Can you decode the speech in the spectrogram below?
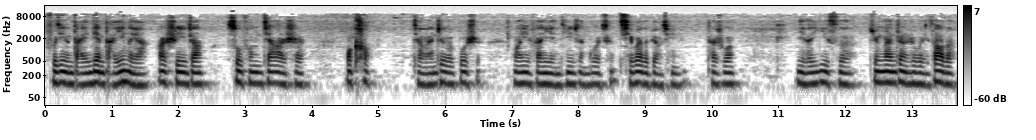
附近的打印店打印的呀，二十一张，塑封加二十。我靠！讲完这个故事，王一凡眼睛闪过成奇怪的表情。他说：“你的意思，军官证是伪造的？”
